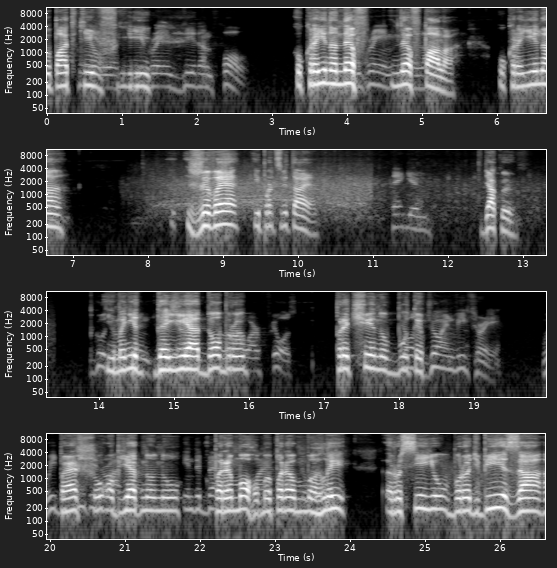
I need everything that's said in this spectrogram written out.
випадків, і Україна не, в- не впала. Україна живе і процвітає. Дякую. І мені дає добру Причину бути першу об'єднану перемогу. Ми перемогли Росію в боротьбі за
